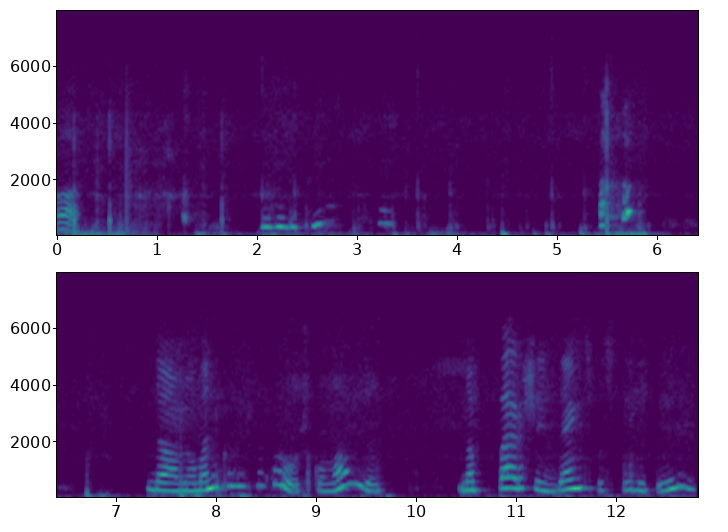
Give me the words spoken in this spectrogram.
А. Ти дитина? Да, ну у мене, звісно, хороша команда. На перший день спасти дитину.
